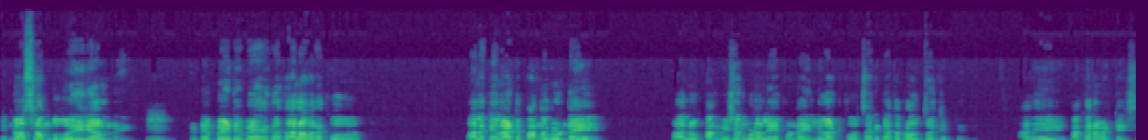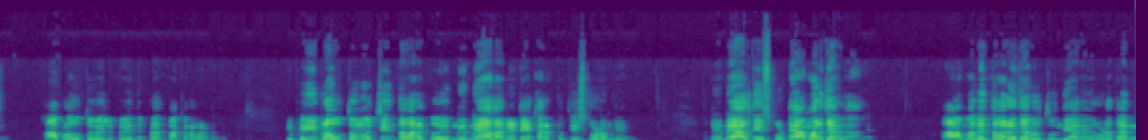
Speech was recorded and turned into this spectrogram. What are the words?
ఎన్నో స్లంబు ఏరియాలు ఉన్నాయి డెబ్బై డెబ్బై ఐదు గదాల వరకు వాళ్ళకి ఎలాంటి పన్నులు ఉండయి. వాళ్ళు పర్మిషన్ కూడా లేకుండా ఇల్లు కట్టుకోవచ్చు అని గత ప్రభుత్వం చెప్పింది. అది పక్కన పెట్టేసి ఆ ప్రభుత్వం వెళ్ళిపోయింది ఇప్పుడు అది పక్కన పడ్డది. ఇప్పుడు ఈ ప్రభుత్వం వచ్చి ఇంతవరకు నిర్ణయాలు అనేటివి కరెక్ట్ తీసుకోవడం లేదు. నిర్ణయాలు తీసుకుంటే అమలు జరగాలి. ఆ అమలు ఎంతవరకు జరుగుతుంది అనేది కూడా దాని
